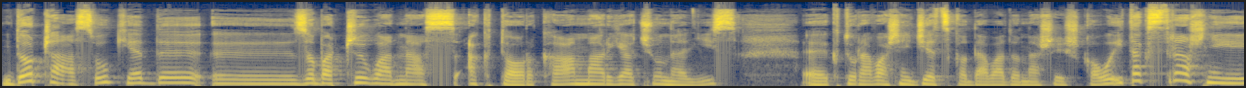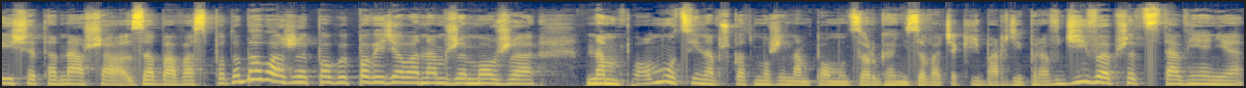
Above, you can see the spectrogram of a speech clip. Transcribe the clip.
do czasu, kiedy y, zobaczyła nas aktorka Maria Ciunelis, y, która właśnie dziecko dała do naszej szkoły i tak strasznie jej się ta nasza zabawa spodobała, że po, powiedziała nam, że może nam pomóc i na przykład może nam pomóc zorganizować jakieś bardziej prawdziwe przedstawienie.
